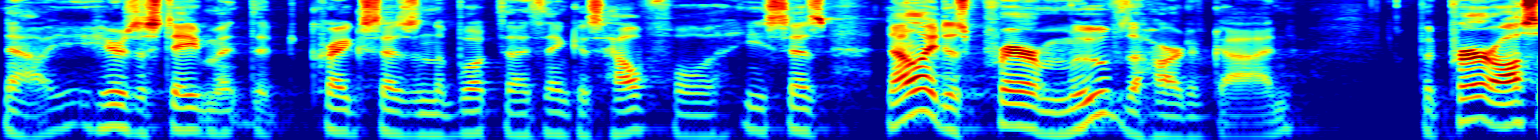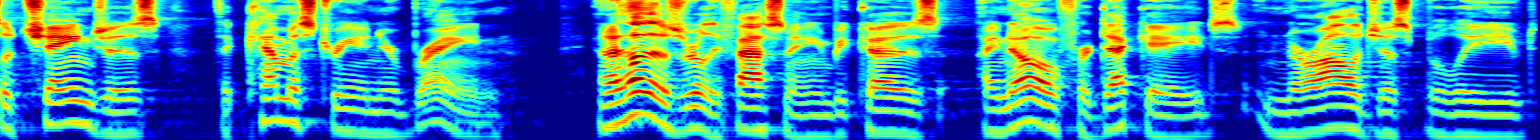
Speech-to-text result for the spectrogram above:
Now, here's a statement that Craig says in the book that I think is helpful. He says, Not only does prayer move the heart of God, but prayer also changes the chemistry in your brain. And I thought that was really fascinating because I know for decades, neurologists believed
